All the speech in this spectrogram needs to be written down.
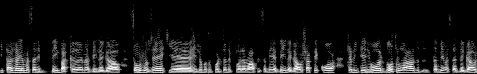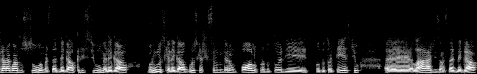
Itajaí é uma cidade bem bacana, bem legal. São José, que é região metropolitana de Florianópolis, também é bem legal. Chapecó, que é no interior, do outro lado, também é uma cidade legal. Jaraguá do Sul é uma cidade legal. Criciúma é legal. Brusque é legal. Brusque, acho que se não me engano, é um polo produtor de produtor têxtil. É, Lages é uma cidade legal.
